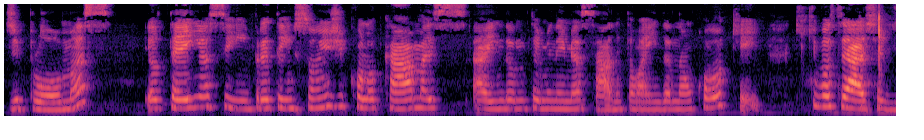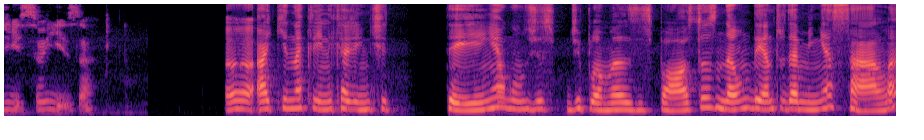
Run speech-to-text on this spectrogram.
diplomas. Eu tenho, assim, pretensões de colocar, mas ainda não terminei minha sala, então ainda não coloquei. O que, que você acha disso, Isa? Uh, aqui na clínica a gente tem alguns diplomas expostos, não dentro da minha sala,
